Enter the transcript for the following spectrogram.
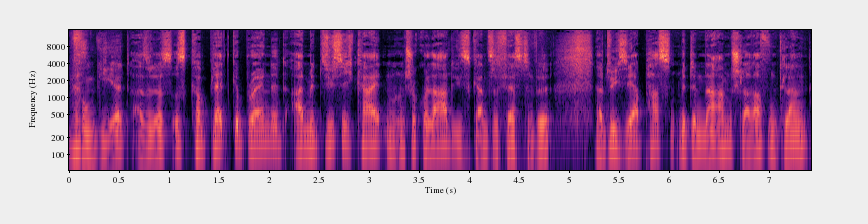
fungiert. Also das ist komplett gebrandet äh, mit Süßigkeiten und Schokolade, dieses ganze Festival. Natürlich sehr passend mit dem Namen Schlaraffenklang.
